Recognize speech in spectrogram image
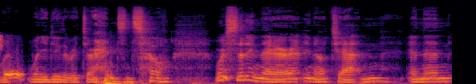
when, Sure. when you do the returns, and so we're sitting there, you know, chatting, and then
